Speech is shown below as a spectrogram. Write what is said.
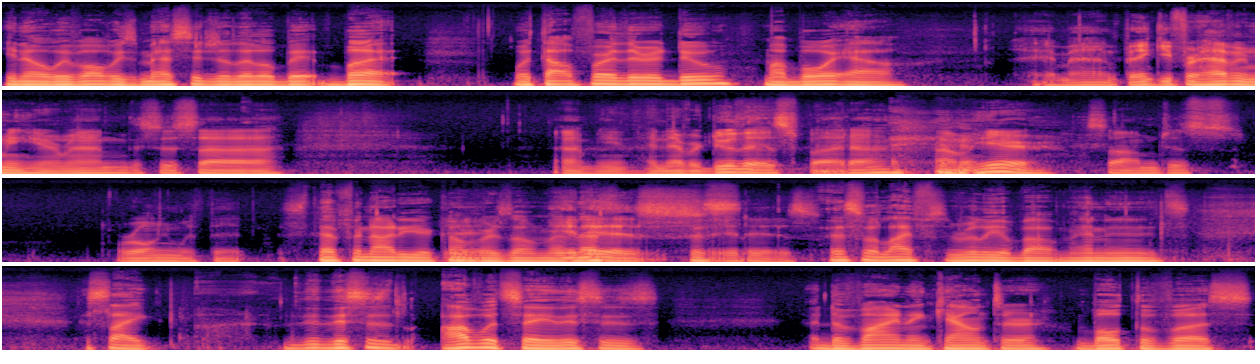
You know, we've always messaged a little bit, but without further ado, my boy Al. Hey man, thank you for having me here, man. This is uh I mean, I never do this, but uh I'm here. So I'm just rolling with it. Stepping out of your comfort It- zone, man. it That's- is. that's- It is. That's what life's really about, man. And it's it's like this is I would say this is a divine encounter. Both of us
